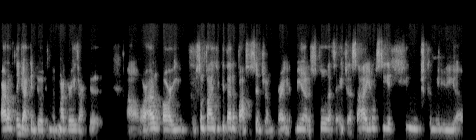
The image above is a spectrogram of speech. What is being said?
or I don't think I can do it because my grades aren't good. Um, or I don't, or you sometimes you get that imposter syndrome, right? Being at a school that's a HSI, you don't see a huge community of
